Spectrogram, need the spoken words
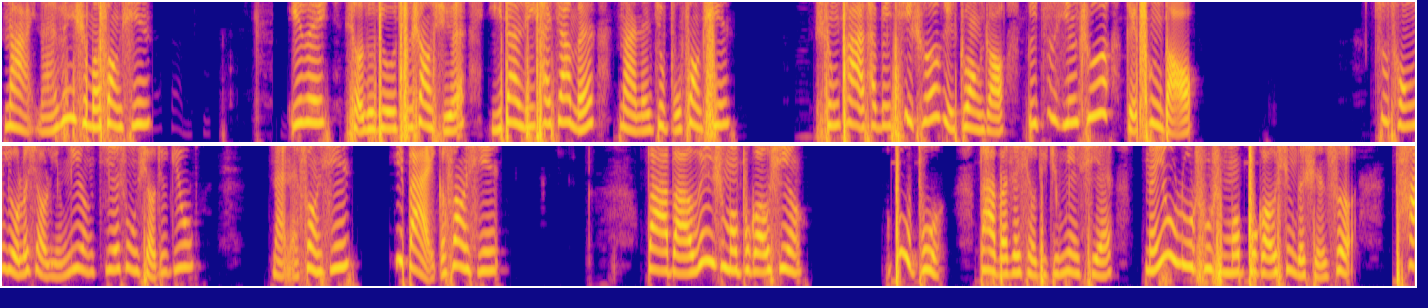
奶奶为什么放心？因为小丢丢去上学，一旦离开家门，奶奶就不放心。生怕他被汽车给撞着，被自行车给碰倒。自从有了小玲玲接送小丢丢，奶奶放心，一百个放心。爸爸为什么不高兴？不不，爸爸在小丢丢面前没有露出什么不高兴的神色，他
